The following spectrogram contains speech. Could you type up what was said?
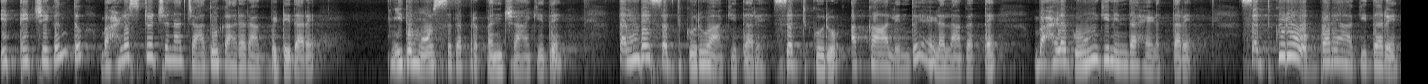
ಇತ್ತೀಚೆಗಂತೂ ಬಹಳಷ್ಟು ಜನ ಜಾದೂಗಾರರಾಗ್ಬಿಟ್ಟಿದ್ದಾರೆ. ಇದು ಮೋಸದ ಪ್ರಪಂಚ ಆಗಿದೆ. ತಂದೆ ಸದ್ಗುರು ಆಗಿದ್ದಾರೆ. ಸದ್ಗುರು ಅಕಾಲ್ ಎಂದು ಹೇಳಲಾಗತ್ತೆ. ಬಹಳ ಗೋಂಗಿನಿಂದ ಹೇಳುತ್ತಾರೆ. ಸದ್ಗುರು ಒಬ್ಬರೇ ಆಗಿದ್ದಾರೆ.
